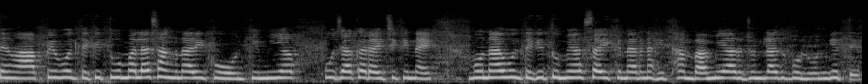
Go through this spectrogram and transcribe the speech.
तेव्हा आपे बोलते की तू मला सांगणारी कोण? की मी पूजा करायची की नाही? मोना बोलते की तुम्ही असं ऐकणार नाही. थांबा मी अर्जुनलाच बोलवून घेते.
